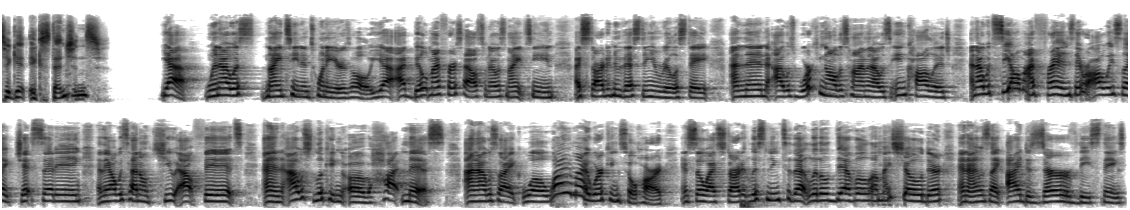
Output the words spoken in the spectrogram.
to get extensions. Yeah, when I was 19 and 20 years old. Yeah, I built my first house when I was 19. I started investing in real estate and then I was working all the time and I was in college and I would see all my friends. They were always like jet setting and they always had on cute outfits and I was looking a hot mess. And I was like, well, why am I working so hard? And so I started listening to that little devil on my shoulder and I was like, I deserve these things.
